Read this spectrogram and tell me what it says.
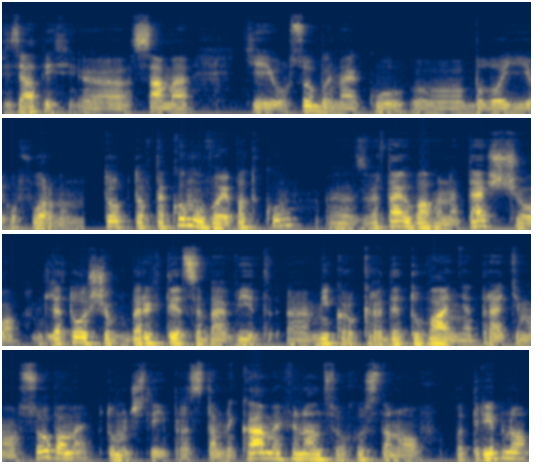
взятий саме тією особою, на яку е, було її оформлено. Тобто, в такому випадку е, звертаю увагу на те, що для того, щоб вберегти себе від е, мікрокредитування третіми особами, в тому числі і представниками фінансових установ, потрібно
